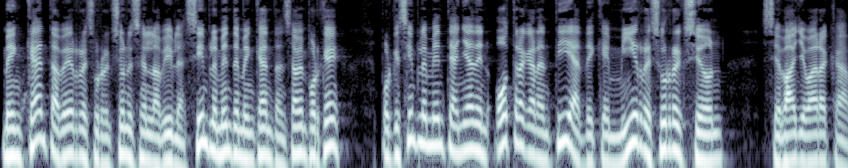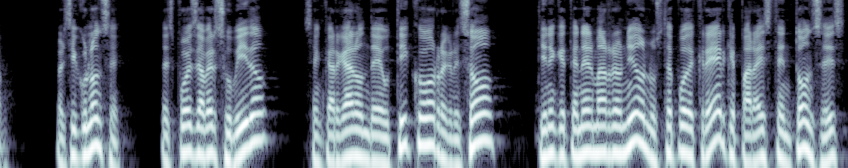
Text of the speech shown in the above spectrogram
Me encanta ver resurrecciones en la Biblia. Simplemente me encantan. ¿Saben por qué? Porque simplemente añaden otra garantía de que mi resurrección se va a llevar a cabo. Versículo 11. Después de haber subido, se encargaron de Eutico, regresó. Tiene que tener más reunión. Usted puede creer que para este entonces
